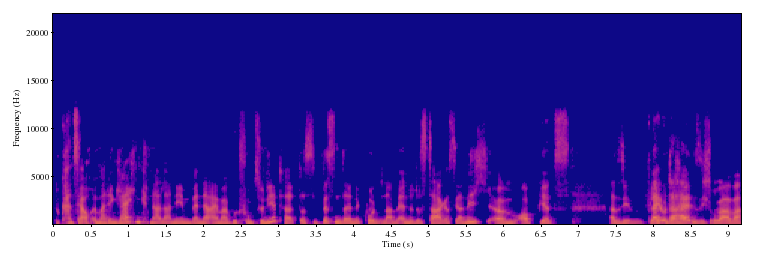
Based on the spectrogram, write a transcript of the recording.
du kannst ja auch immer den gleichen Knaller nehmen, wenn der einmal gut funktioniert hat. Das wissen deine Kunden am Ende des Tages ja nicht, ähm, ob jetzt, also die, vielleicht unterhalten sich drüber, aber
